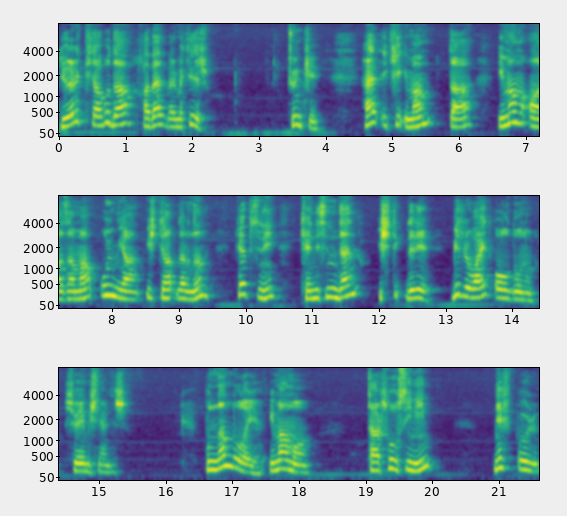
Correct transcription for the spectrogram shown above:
Dürer kitabı da haber vermektedir. Çünkü her iki imam da İmam-ı Azam'a uymayan iştihatlarının hepsini kendisinden işittikleri bir rivayet olduğunu söylemişlerdir. Bundan dolayı İmam-ı Tarsusi'nin Nef'ül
